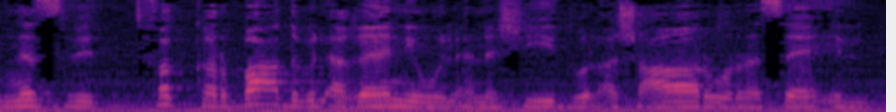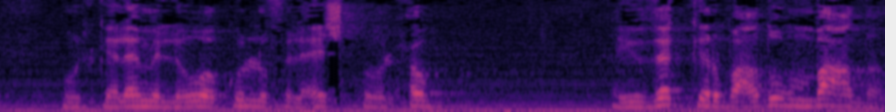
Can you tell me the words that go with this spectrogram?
الناس بتفكر بعض بالأغاني والأناشيد والأشعار والرسائل والكلام اللي هو كله في العشق والحب. يذكر بعضهم بعضا.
